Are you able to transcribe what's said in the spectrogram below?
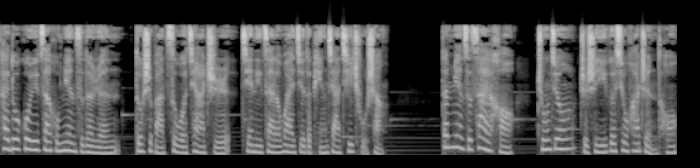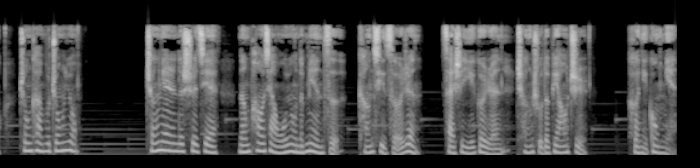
太多过于在乎面子的人，都是把自我价值建立在了外界的评价基础上，但面子再好。终究只是一个绣花枕头，中看不中用。成年人的世界，能抛下无用的面子，扛起责任，才是一个人成熟的标志。和你共勉。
